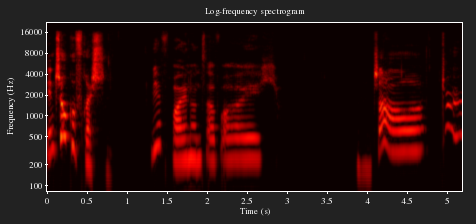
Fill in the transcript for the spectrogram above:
den Schokofröschen. Wir freuen uns auf euch. Ciao. Tschüss.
